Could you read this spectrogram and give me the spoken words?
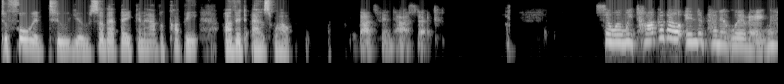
to forward to you so that they can have a copy of it as well. that's fantastic. So when we talk about independent living,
